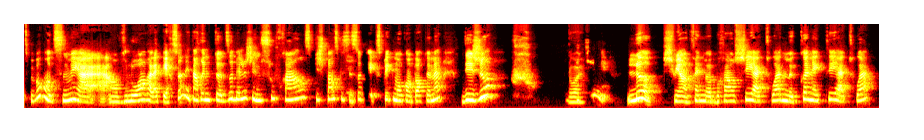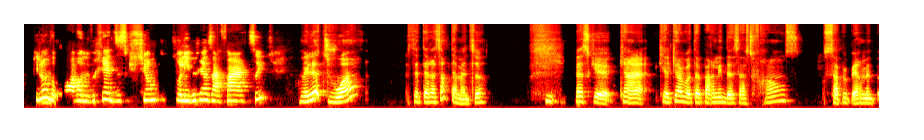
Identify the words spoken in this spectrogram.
Tu peux pas continuer à, en vouloir à la personne. Elle est en train de te dire, ben là, j'ai une souffrance, puis je pense que c'est ça qui explique mon comportement. Déjà, ouais. Là, je suis en train de me brancher à toi, de me connecter à toi. Puis là, on va mm. pouvoir avoir une vraie discussion sur les vraies affaires, tu sais. Mais là, tu vois, c'est intéressant que tu amènes ça. Mm. Parce que quand quelqu'un va te parler de sa souffrance, ça peut permettre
